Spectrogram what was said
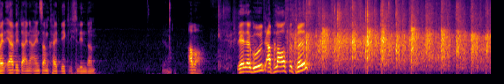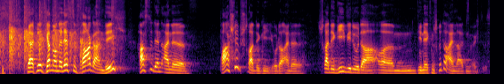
Weil er will deine Einsamkeit wirklich lindern. Genau. Aber sehr, sehr gut. Applaus für Chris. Ja, Chris, ich habe noch eine letzte Frage an dich. Hast du denn eine Parship-Strategie oder eine Strategie, wie du da ähm, die nächsten Schritte einleiten möchtest?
